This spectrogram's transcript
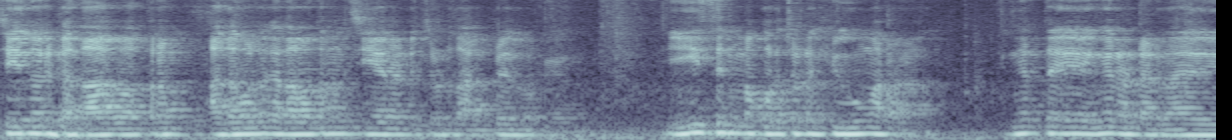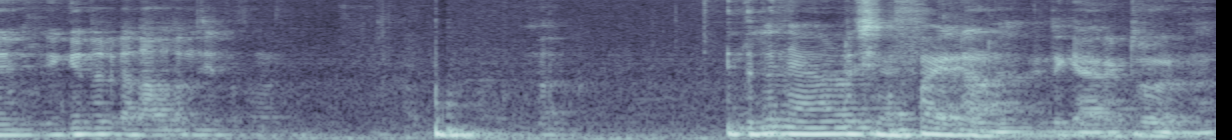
ചെയ്യുന്ന ഒരു കഥാപാത്രം അതുപോലെ കഥാപാത്രം ചെയ്യാനായിട്ട് ഇച്ചിരി താല്പര്യം തോന്നിയത് ഈ സിനിമ കുറച്ചുകൂടെ ഹ്യൂമറാണ് ഇങ്ങനത്തെ എങ്ങനെ ഉണ്ടായിരുന്നു ഇങ്ങനത്തെ ഒരു കഥാപാത്രം ചെയ്ത സമയത്ത് ഇതിൽ ഞാനൊരു ഷെഫായിട്ടാണ് എന്റെ ക്യാരക്ടർ വരുന്നത്.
